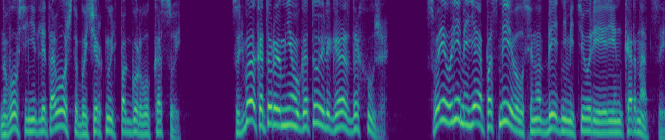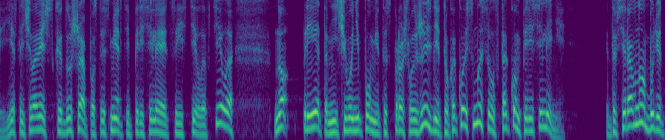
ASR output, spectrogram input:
но вовсе не для того, чтобы черкнуть по горлу косой. Судьба, которую мне уготовили, гораздо хуже — в свое время я посмеивался над бреднями теории реинкарнации. Если человеческая душа после смерти переселяется из тела в тело, но при этом ничего не помнит из прошлой жизни, то какой смысл в таком переселении? Это все равно будет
